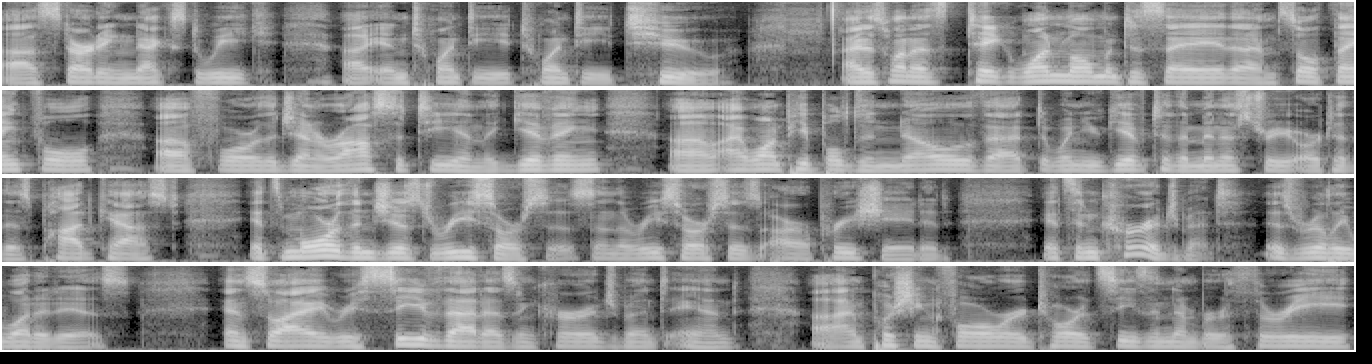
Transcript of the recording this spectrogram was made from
uh, starting next week uh, in 2022. I just want to take one moment to say that I'm so thankful uh, for the generosity and the giving. Uh, I want people to know that when you give to the ministry or to this podcast, it's more than just resources, and the resources are appreciated. It's encouragement, is really what it is. And so I receive that as encouragement, and uh, I'm pushing forward towards season number three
